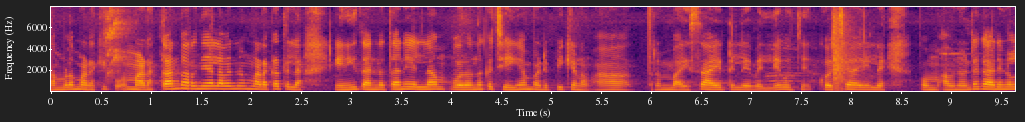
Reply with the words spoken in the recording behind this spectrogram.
നമ്മൾ മടക്കി മടക്കാൻ പറഞ്ഞാൽ അവൻ മടക്കത്തില്ല. ഇനി തന്നെത്താനെ എല്ലാം ഓരോന്നൊക്കെ ചെയ്യാൻ പഠിപ്പിക്കണം. ആ അത്രയും വയസ്സായിട്ടില്ലേ വലിയ കൊച്ച് കൊച്ചായില്ലേ. അപ്പം അവനവന്റെ കാര്യങ്ങൾ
